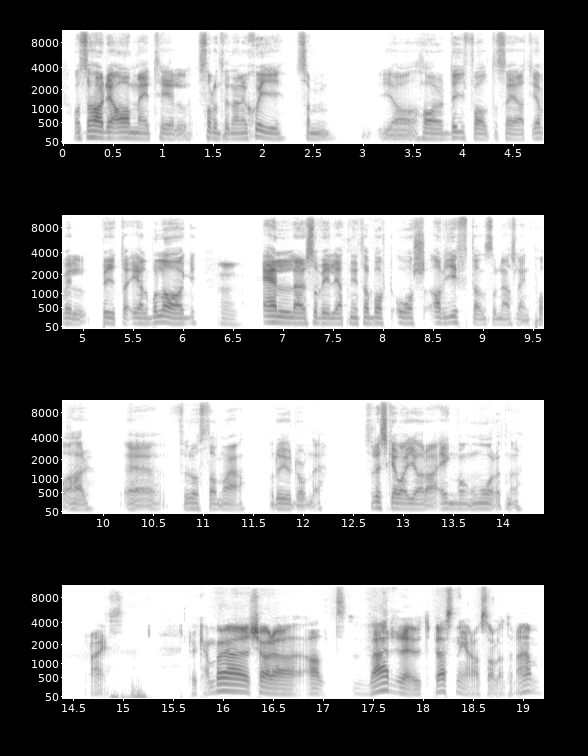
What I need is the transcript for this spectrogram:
Och så hörde jag av mig till Sollentuna Energi, som jag har default och säger att jag vill byta elbolag. Mm. Eller så vill jag att ni tar bort årsavgiften som ni har slängt på här. Eh, för då stannar jag. Och då gjorde de det. Så det ska jag bara göra en gång om året nu. Nice. Du kan börja köra allt värre utpressningar av Sollentuna hem.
